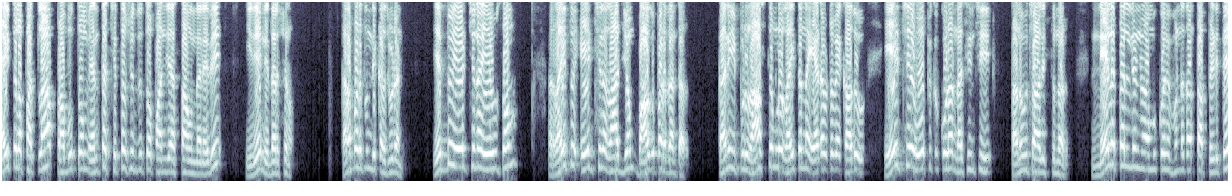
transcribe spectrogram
రైతుల పట్ల ప్రభుత్వం ఎంత చిత్తశుద్ధితో పనిచేస్తా ఉందనేది ఇదే నిదర్శనం. కనపడుతుంది ఇక్కడ చూడండి. ఎద్దు ఏడ్చిన ఏవుసం రైతు ఏడ్చిన రాజ్యం బాగుపడదంటారు. కానీ ఇప్పుడు రాష్ట్రంలో రైతన్న ఏడవటమే కాదు ఏడ్చే ఓపిక కూడా నశించి తనువు చాలిస్తున్నాడు. నేల తల్లిని నమ్ముకొని ఉన్నదంతా పెడితే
